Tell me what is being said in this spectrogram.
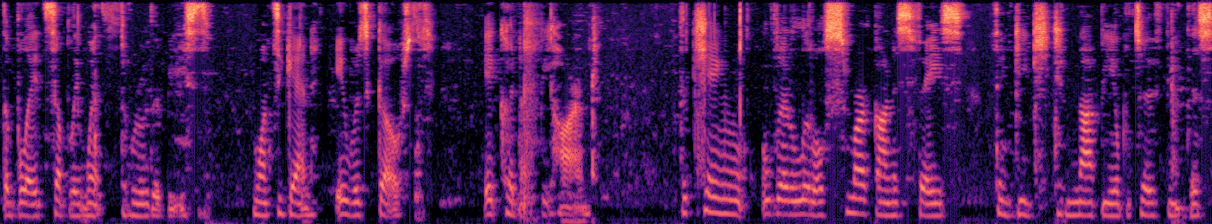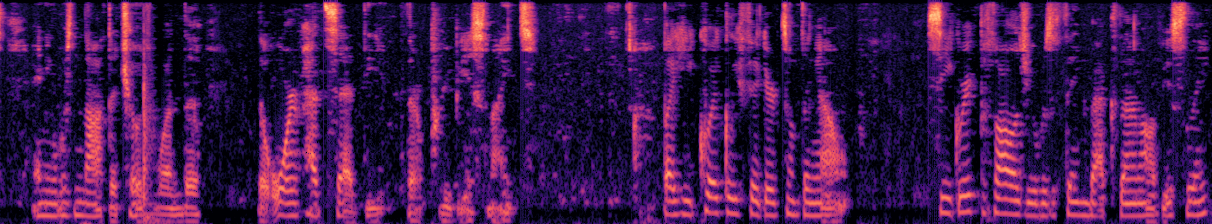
the blade simply went through the beast. Once again, it was ghost. It could not be harmed. The king lit a little smirk on his face, thinking he could not be able to defeat this, and he was not the chosen one. The the orb had said the, the previous night. But he quickly figured something out. See, Greek mythology was a thing back then, obviously,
